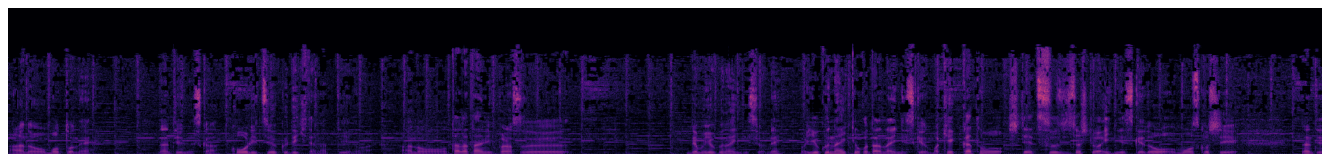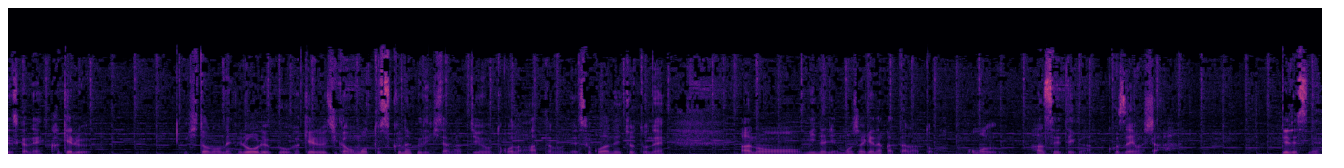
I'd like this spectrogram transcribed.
あの、もっとね、なんていうんですか、効率よくできたなっていうのは、あの、ただ単にプラスでも良くないんですよね。まあ、良くないってことはないんですけど、まあ、結果として数字としてはいいんですけど、もう少し、なんていうんですかね、かける、人のね、労力をかける時間をもっと少なくできたなっていうのところがあったので、そこはね、ちょっとね、あの、みんなには申し訳なかったなと思う反省点がございました。でですね、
